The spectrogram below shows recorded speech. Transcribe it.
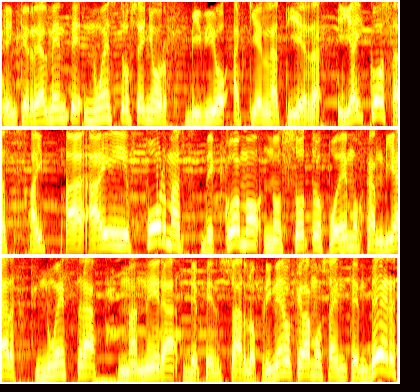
en que realmente nuestro Señor vivió aquí en la tierra. Y hay cosas, hay, hay formas de cómo nosotros podemos cambiar nuestra manera de pensar. Lo primero que vamos a entender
